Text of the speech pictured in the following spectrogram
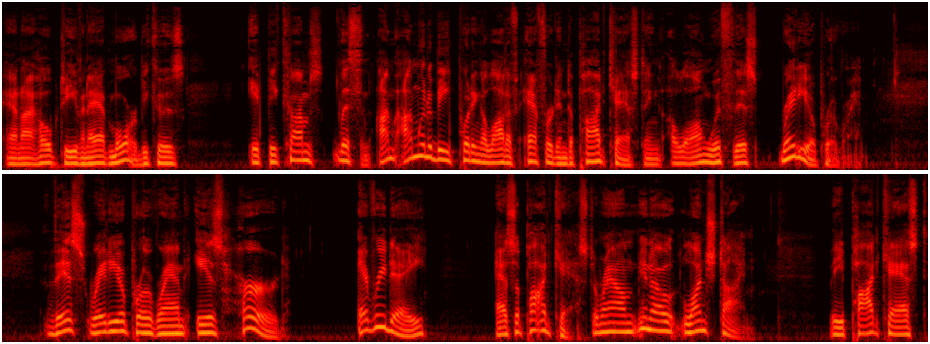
And I hope to even add more because it becomes listen, I'm, I'm going to be putting a lot of effort into podcasting along with this radio program. This radio program is heard every day as a podcast around, you know, lunchtime. The podcast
